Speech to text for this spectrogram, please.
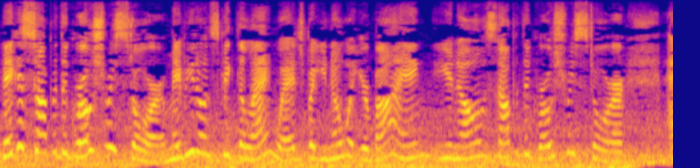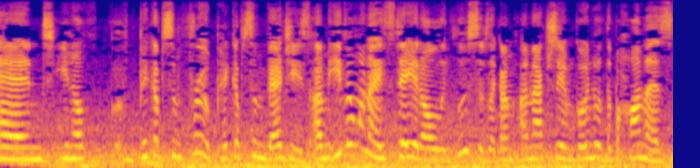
Make a stop at the grocery store. Maybe you don't speak the language but you know what you're buying you know. Stop at the grocery store and you know pick up some fruit pick up some veggies. Um even when i stay at all inclusives like i'm, I'm actually i'm going to the bahamas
